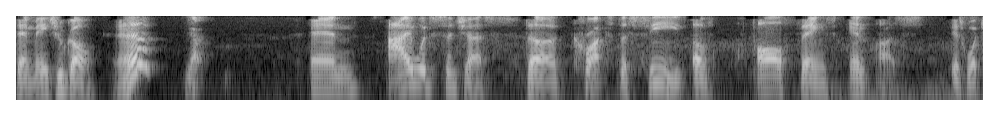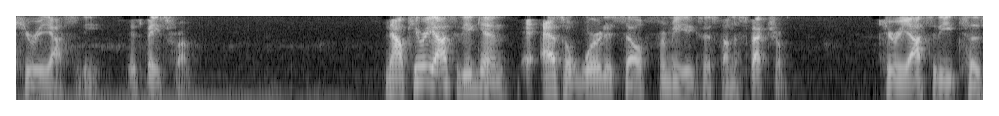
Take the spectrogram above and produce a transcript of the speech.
that made you go, eh? Yep. And I would suggest the crux, the seed of awe things in us is what curiosity is based from. Now, curiosity, again, as a word itself, for me, exists on a spectrum. Curiosity to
